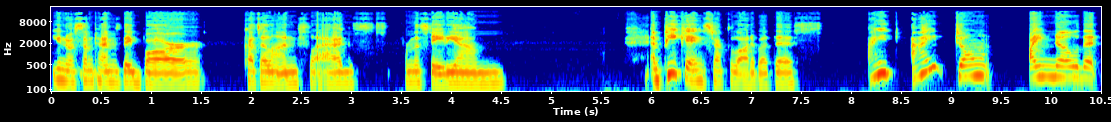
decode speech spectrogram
you know, sometimes they bar Catalan flags from the stadium. And Piqué has talked a lot about this. I I don't I know that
